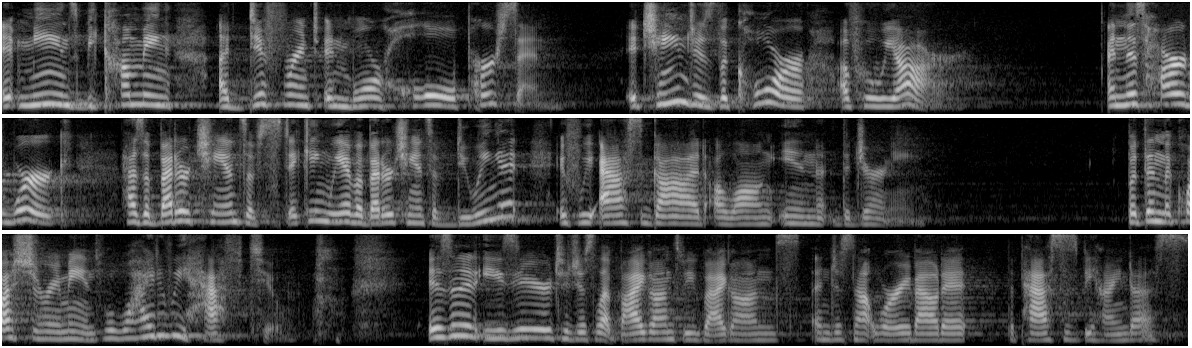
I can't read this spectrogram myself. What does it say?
It means becoming a different and more whole person. It changes the core of who we are. And this hard work has a better chance of sticking. We have a better chance of doing it if we ask God along in the journey. But then the question remains well, why do we have to? Isn't it easier to just let bygones be bygones and just not worry about it? The past is behind us.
